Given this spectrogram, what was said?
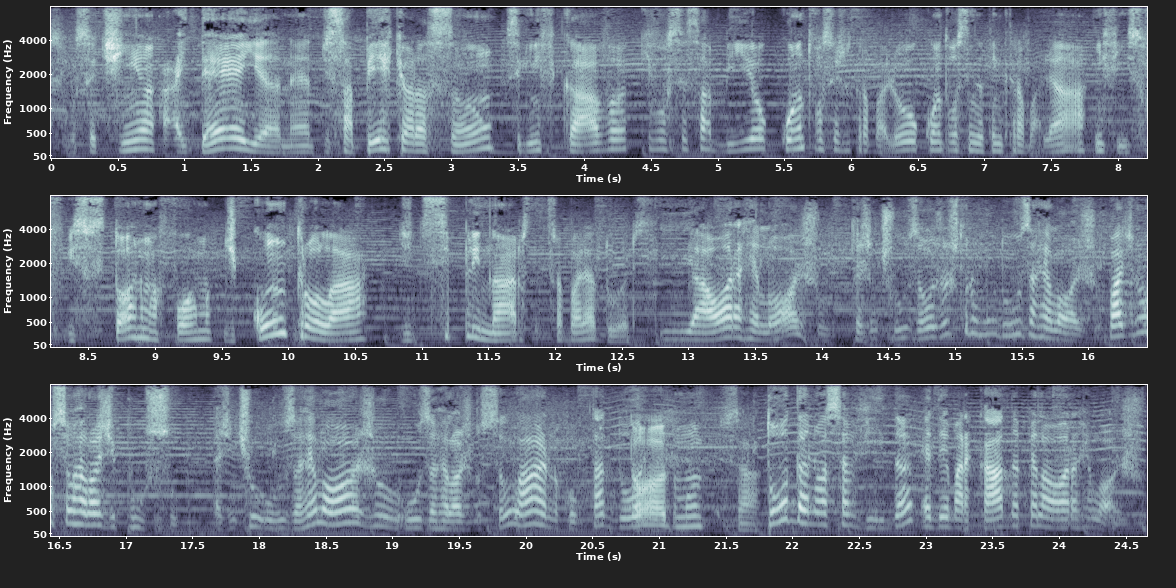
Se você tinha a ideia né, de saber que horas são, significava que você sabia o quanto você já trabalhou, o quanto você ainda tem que trabalhar. Enfim, isso, isso se torna uma forma de controlar de disciplinar os trabalhadores. E a hora relógio que a gente usa hoje, hoje todo mundo usa relógio. Pode não ser um relógio de pulso. A gente usa relógio, usa relógio no celular, no computador. Todo mundo sabe. Toda a nossa vida é demarcada pela hora relógio.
